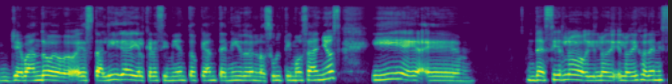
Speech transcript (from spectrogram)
llevando esta liga y el crecimiento que han tenido en los últimos años. Y eh, decirlo, y lo, dijo Denis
